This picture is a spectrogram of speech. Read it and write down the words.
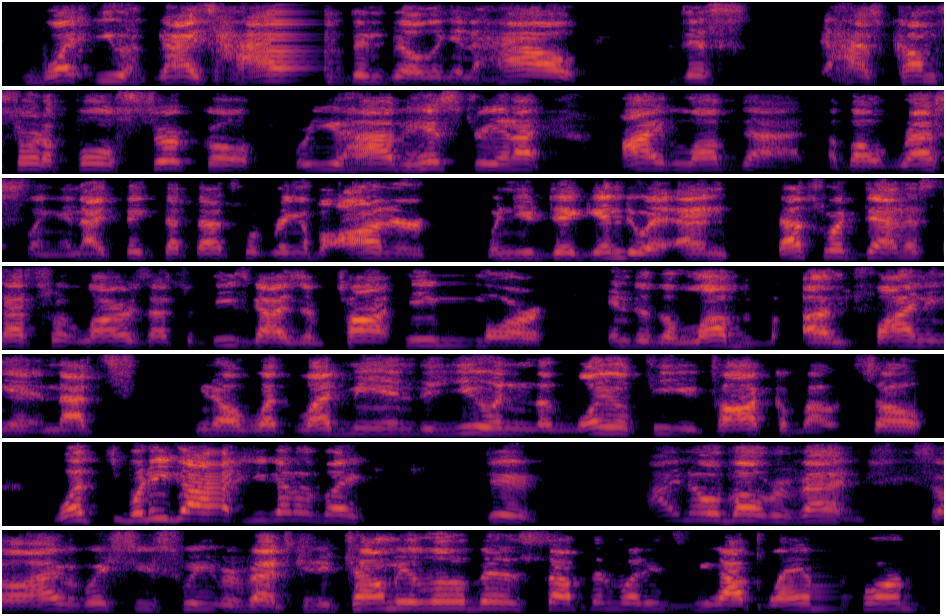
what you guys have been building and how this has come sort of full circle where you have history? And I I love that about wrestling. And I think that that's what Ring of Honor, when you dig into it, and that's what Dennis, that's what Lars, that's what these guys have taught me more into the love on finding it. And that's, you know, what led me into you and the loyalty you talk about. So what, what do you got? You got to like, dude, I know about revenge. So I wish you sweet revenge. Can you tell me a little bit of something, what you got planned for him?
